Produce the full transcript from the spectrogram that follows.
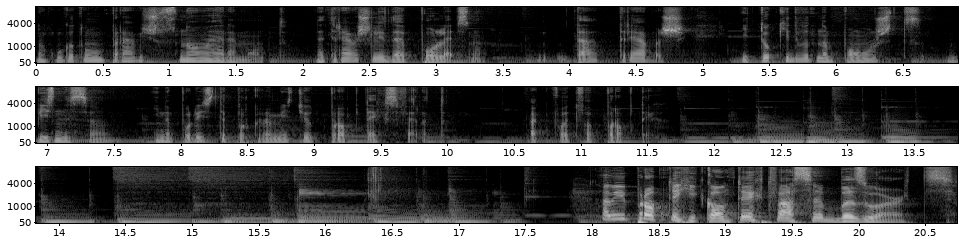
но когато му правиш основен ремонт, не трябваше ли да е по-лесно? Да, трябваше. И тук идват на помощ бизнеса и на полиците програмисти от PropTech сферата. А какво е това PropTech? Ами PropTech и Conteх това са buzzwords.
